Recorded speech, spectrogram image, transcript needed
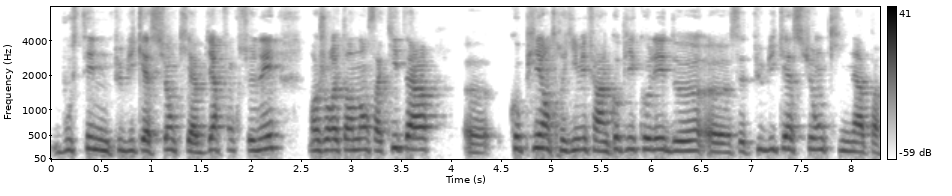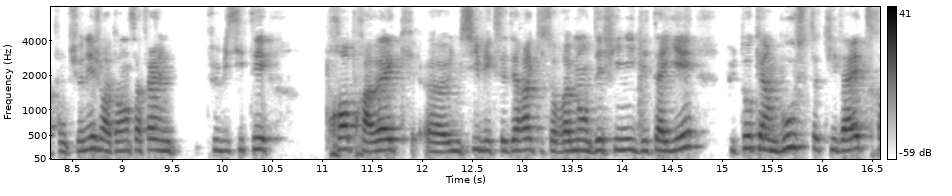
booster une publication qui a bien fonctionné. Moi, j'aurais tendance à quitte à euh, copier entre guillemets, faire un copier-coller de euh, cette publication qui n'a pas fonctionné. J'aurais tendance à faire une publicité propre avec une cible, etc., qui soit vraiment définie, détaillée, plutôt qu'un boost qui va être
